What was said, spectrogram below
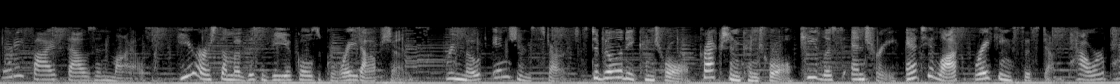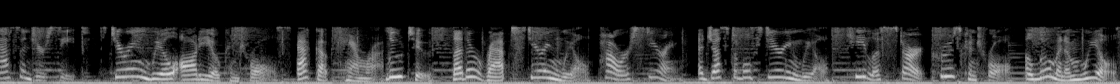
45,000 miles. Here are some of this vehicle's great options remote engine start, stability control, traction control, keyless entry, anti-lock braking system, power passenger seat, steering wheel audio controls, backup camera, Bluetooth, leather wrapped steering wheel, power steering, adjustable steering wheel, keyless start, cruise control, aluminum wheels,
